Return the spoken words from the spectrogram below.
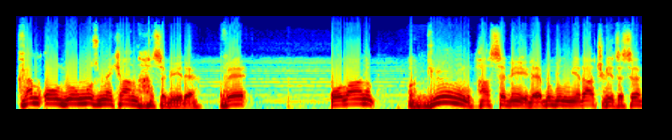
hem olduğumuz mekan hasebiyle ve olan gün hasebiyle bugün Miraç gecesi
